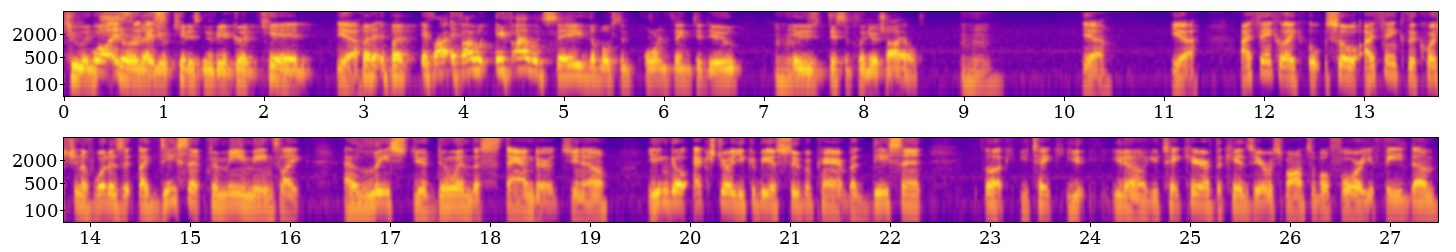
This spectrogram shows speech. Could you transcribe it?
to ensure Well, it's- that it's- your kid is going to be a good kid. yeah But but if I if I would if I would say the most important thing to do Mhm. is discipline your child. hmm Yeah, yeah. I think like so. I think the question of what is it like decent for me means like at least you're doing the standards. You know, you can go extra. You could be a super parent, but decent. Look, you take you you know you take care of the kids you're responsible for. You feed them.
